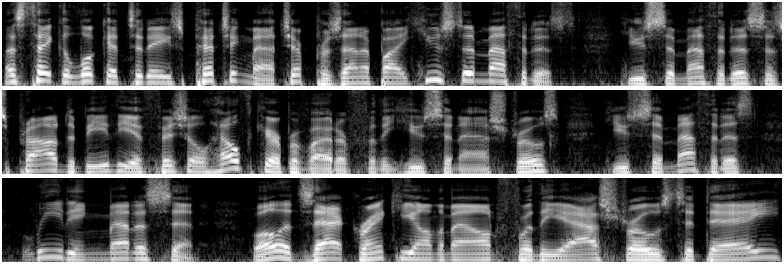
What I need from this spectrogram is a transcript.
Let's take a look at today's pitching matchup presented by Houston Methodist. Houston Methodist is proud to be the official healthcare provider for the Houston Astros. Houston Methodist leading medicine. Well, it's Zack Greinke on the mound for the Astros today.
